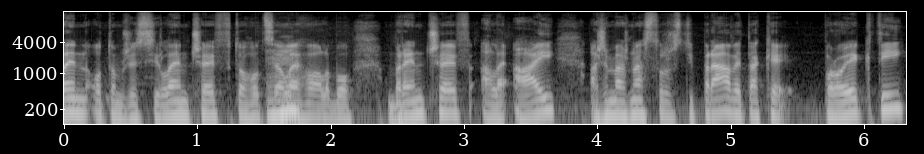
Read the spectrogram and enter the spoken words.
len o tom, že si len šéf toho celého, mm. alebo brand šéf, ale aj, a že máš na starosti práve také projekty,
